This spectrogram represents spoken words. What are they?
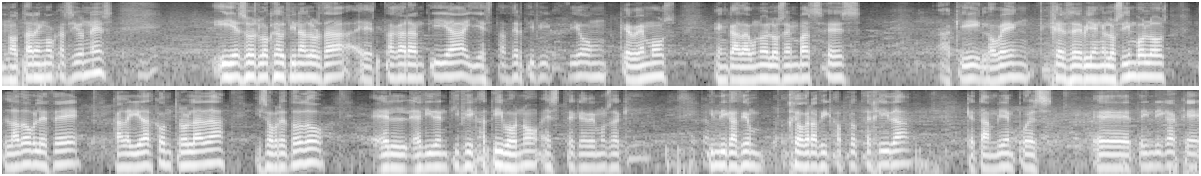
notar en ocasiones y eso es lo que al final os da esta garantía y esta certificación que vemos en cada uno de los envases. Aquí lo ven, fíjense bien en los símbolos, la doble C, calidad controlada y sobre todo el, el identificativo, ¿no? Este que vemos aquí, indicación geográfica protegida, que también pues eh, te indica que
